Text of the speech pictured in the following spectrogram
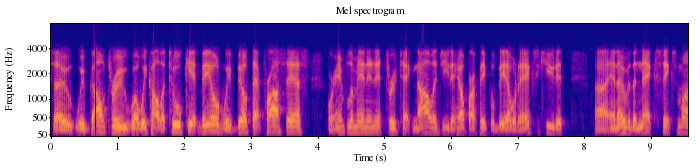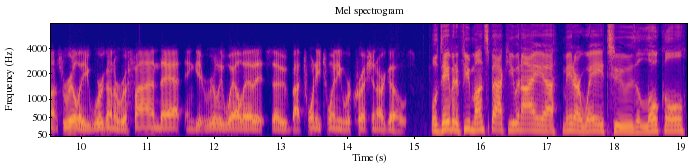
So we've gone through what we call a toolkit build. We've built that process. We're implementing it through technology to help our people be able to execute it. Uh, and over the next six months, really, we're going to refine that and get really well at it. So by 2020, we're crushing our goals. Well, David, a few months back, you and I uh, made our way to the local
